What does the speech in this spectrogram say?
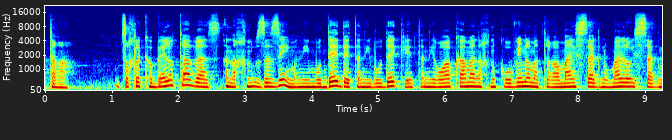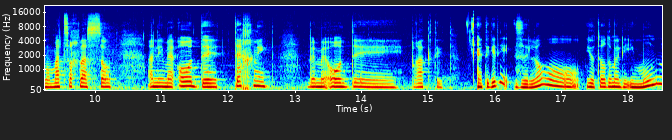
מטרה. הוא צריך לקבל אותה ואז אנחנו זזים, אני מודדת, אני בודקת, אני רואה כמה אנחנו קרובים למטרה, מה השגנו, מה לא השגנו, מה צריך לעשות. אני מאוד uh, טכנית ומאוד uh, פרקטית. אה, תגידי, זה לא יותר דומה לאימון?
